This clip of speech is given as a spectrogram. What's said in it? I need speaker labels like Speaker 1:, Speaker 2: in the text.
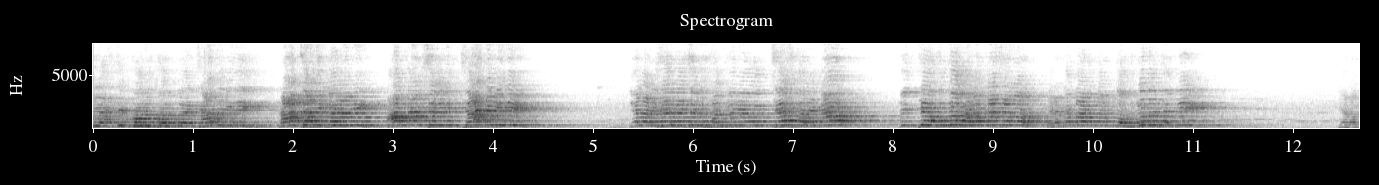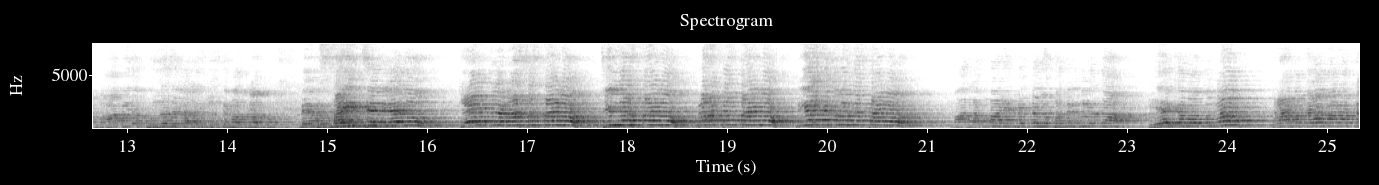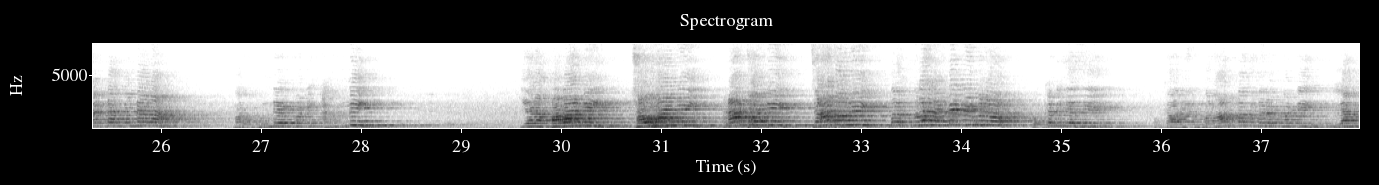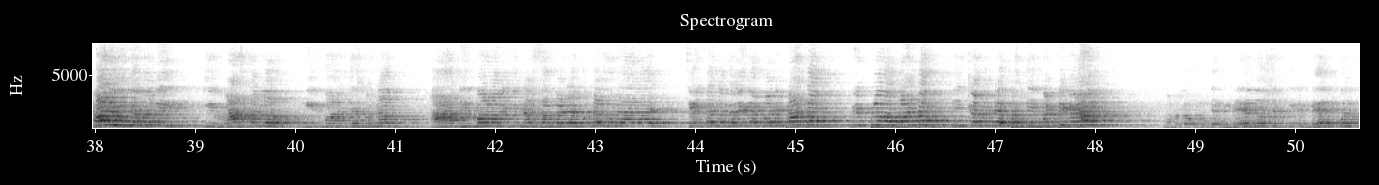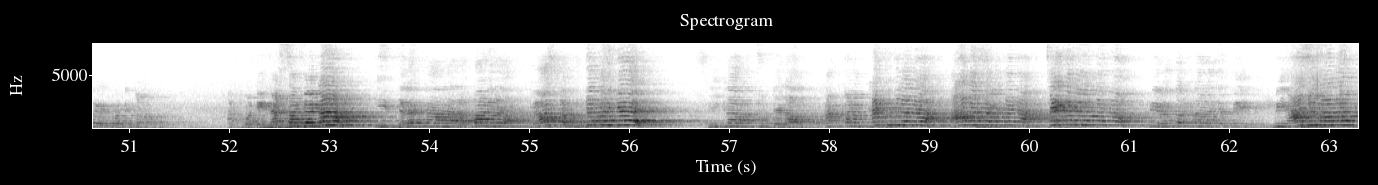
Speaker 1: జాతి అస్తిత్వాన్ని కోల్పోయే జాతి ఇది రాజ్యాధికారాన్ని ఆకాంక్షలేని జాతి ఇది ఇలా రిజర్వేషన్ సద్వినియోగం చేసుకోలేక విద్య ఉద్యోగ అవకాశాలు వెనకబాటుతో ఉండమని చెప్పి ఇలా మా మీద బురద చూస్తే మాత్రం మేము సహించేది లేదు. కేంద్ర రాష్ట్ర స్థాయిలో జిల్లా స్థాయిలో ప్రాంత స్థాయిలో నియోజకవర్గ స్థాయిలో మా లంబాడి పెద్దలు ప్రతినిధులంతా ఏకమవుతున్నాం. గ్రామ గ్రామాల తండ తండాల మనకు ఉండేటువంటి అన్ని పవార్ని చౌహాన్ని రాఠోడ్ని జాదవ్ని మన కులాలన్నింటినీ కూడా ఒక్కటి చేసి ఒక నిర్మాణాత్మకమైనటువంటి లంబాడి ఉద్యమాన్ని ఈ రాష్ట్రంలో నిర్మాణం చేస్తున్నాం. ఆ నిర్మాణానికి నర్సంపేట గుండెలు వేయాలి చైతన్యం కలిగినటువంటి ప్రాంతం విప్లవ ప్రాంతం ఇక్కడ ఉండే ప్రతి మట్టి కణం మనలో ఉండే మేధో శక్తిని మేల్కొల్పేటువంటి కణం అటువంటి నర్సంపేట ఈ తెలంగాణ లంబాడిగా రాష్ట్ర ఉండగా కంకణం కట్టుదలగా ఆదర్శవంతంగా చైతన్యవంతంగా మీరందరూ ఉండాలని చెప్పి మీ ఆశీర్వాదం.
